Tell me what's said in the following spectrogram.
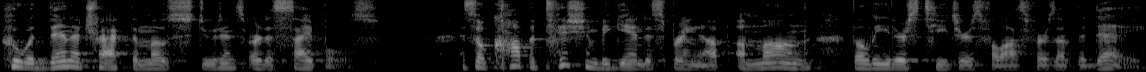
who would then attract the most students or disciples. And so competition began to spring up among the leaders, teachers, philosophers of the day.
